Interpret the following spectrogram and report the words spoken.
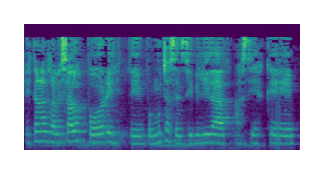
están atravesados por, este, por mucha sensibilidad, así es que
